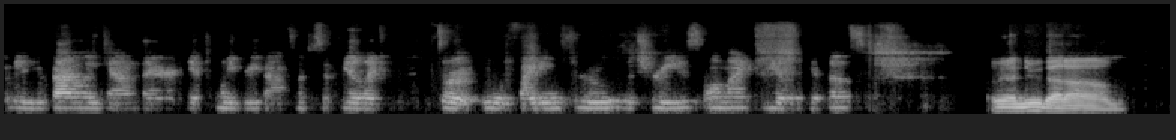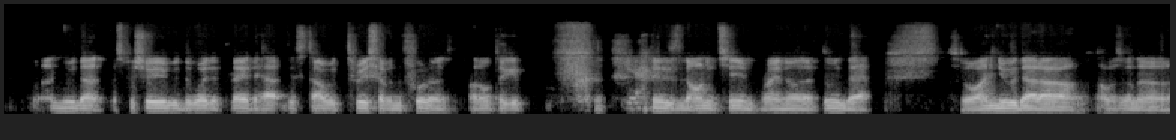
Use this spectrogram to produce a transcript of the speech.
I mean you're battling down there to get 20 rebounds. What does it feel like? Sort of you were fighting through the trees all night to be able to get those. I mean, I knew that. Um, I knew that, especially with the way they play, they have they start with three seven footers. I don't think it yeah. I think it's the only team right now that's doing that. So I knew that uh, I was gonna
